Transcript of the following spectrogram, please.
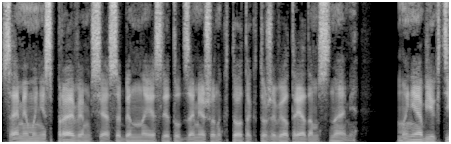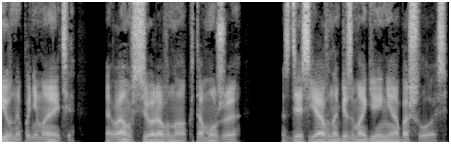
Сами мы не справимся, особенно если тут замешан кто-то, кто живет рядом с нами. Мы не объективны, понимаете? Вам все равно, к тому же... Здесь явно без магии не обошлось.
